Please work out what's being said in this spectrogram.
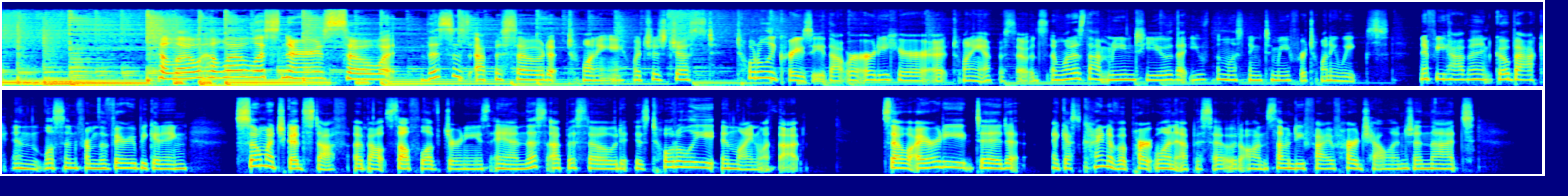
Hello, hello, listeners. So, this is episode 20, which is just totally crazy that we're already here at 20 episodes. And what does that mean to you that you've been listening to me for 20 weeks? And if you haven't, go back and listen from the very beginning. So much good stuff about self love journeys. And this episode is totally in line with that. So I already did, I guess, kind of a part one episode on 75 Hard Challenge, and that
